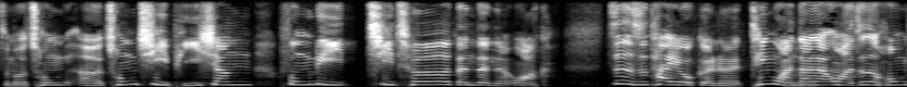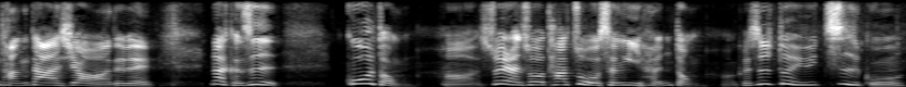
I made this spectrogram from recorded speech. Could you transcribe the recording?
什么充呃充气皮箱、风力汽车等等的，哇，真的是太有梗了！听完大家哇，真的哄堂大笑啊，对不对？那可是郭董哈，虽然说他做生意很懂哈，可是对于治国，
